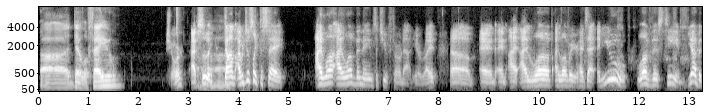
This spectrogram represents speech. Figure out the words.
uh, Deulofeu, Sure, absolutely. Uh, Dom, I would just like to say, I love I love the names that you've thrown out here, right? Um, and and I, I love I love where your head's at, and you love this team. You have a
